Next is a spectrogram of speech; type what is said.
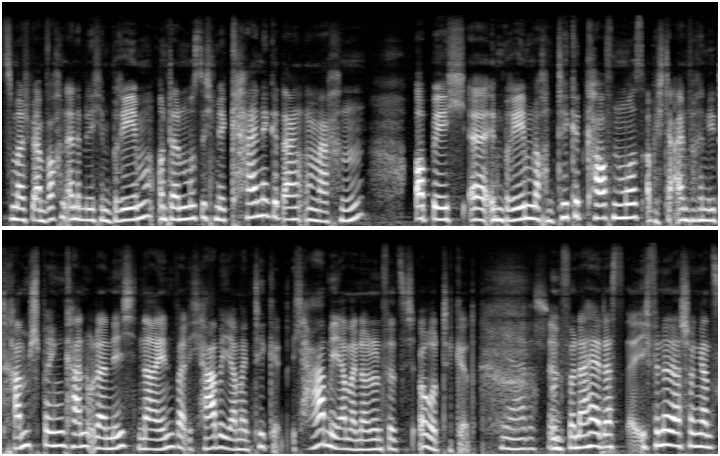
Zum Beispiel am Wochenende bin ich in Bremen und dann muss ich mir keine Gedanken machen, ob ich äh, in Bremen noch ein Ticket kaufen muss, ob ich da einfach in die Tram springen kann oder nicht. Nein, weil ich habe ja mein Ticket. Ich habe ja mein 49-Euro-Ticket. Ja, das stimmt. Und von daher, das, ich finde das schon ganz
